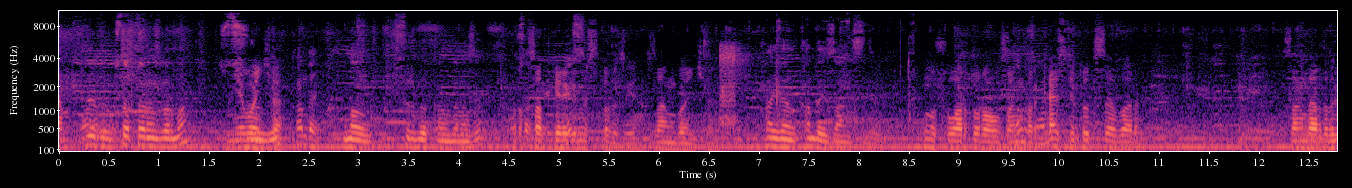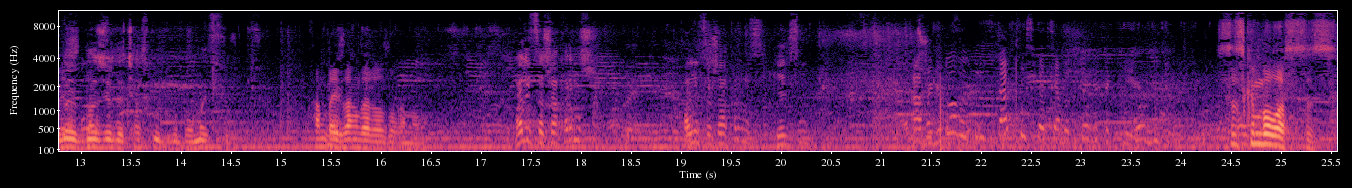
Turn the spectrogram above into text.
сіздердің рұқсаттарыңыз бар ма не бойынша қандай мынау түсіріп жатқандарыңызға рұқсат керек емес қой бізге заң бойынша қайдан қандай заң сіздер тұтынушылар туралы заң бар конституция бар заңдарды білесіз мына жерде частный деген болмайды қандай заңда жазылған ол полиция шақырыңызшы полиция шақырыңыз келсін А вы кто? Вы представьтесь хотя бы, кто вы такие. сіз кім боласыз сіз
